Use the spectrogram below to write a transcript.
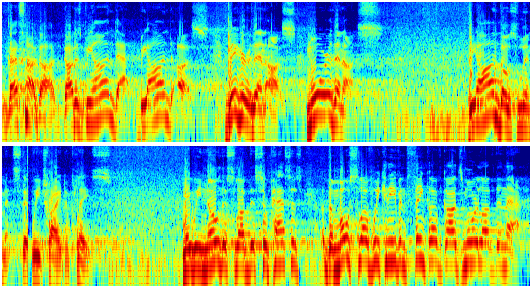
that's not God. God is beyond that, beyond us, bigger than us, more than us, beyond those limits that we try to place. May we know this love that surpasses the most love we can even think of. God's more love than that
